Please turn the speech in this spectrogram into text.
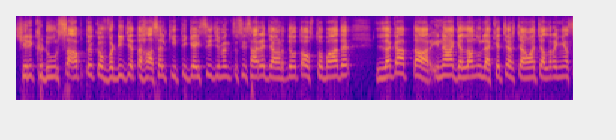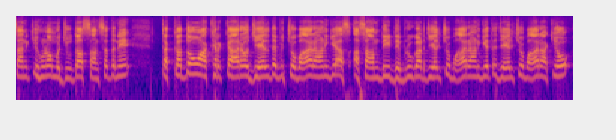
ਸ਼੍ਰੀ ਖਡੂਰ ਸਾਹਿਬ ਤੋਂ ਇੱਕ ਵੱਡੀ ਜਿੱਤ ਹਾਸਲ ਕੀਤੀ ਗਈ ਸੀ। ਜਿਵੇਂ ਕਿ ਤੁਸੀਂ ਸਾਰੇ ਜਾਣਦੇ ਹੋ ਤਾਂ ਉਸ ਤੋਂ ਬਾਅਦ ਲਗਾਤਾਰ ਇਹਨਾਂ ਗੱਲਾਂ ਨੂੰ ਲੈ ਕੇ ਚਰਚਾਵਾਂ ਚੱਲ ਰਹੀਆਂ ਸਨ ਕਿ ਹੁਣ ਉਹ ਮੌਜੂਦਾ ਸੰਸਦ ਨੇ ਤਾਂ ਕਦੋਂ ਆਖਰਕਾਰ ਉਹ ਜੇਲ੍ਹ ਦੇ ਵਿੱਚੋਂ ਬਾਹਰ ਆਣਗੇ ਅਸ- ਅਸਾਮ ਦੀ ਡਿਬਰੂਗੜ੍ਹ ਜੇਲ੍ਹ ਚੋਂ ਬਾਹਰ ਆਣਗੇ ਤੇ ਜੇਲ੍ਹ ਚੋਂ ਬਾਹਰ ਆ ਕੇ ਉਹ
